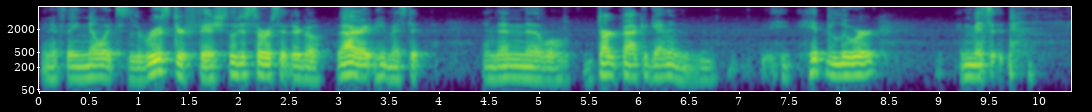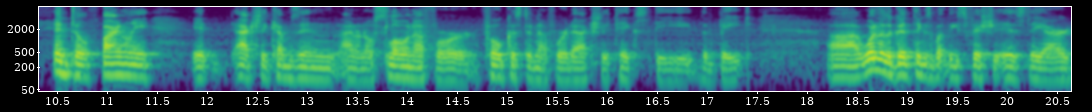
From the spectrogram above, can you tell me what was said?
And if they know it's the rooster fish they'll just sort of sit there and go alright he missed it. And then they'll dart back again and hit the lure and miss it until finally it actually comes in I don't know slow enough or focused enough where it actually takes the the bait uh, one of the good things about these fish is they are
